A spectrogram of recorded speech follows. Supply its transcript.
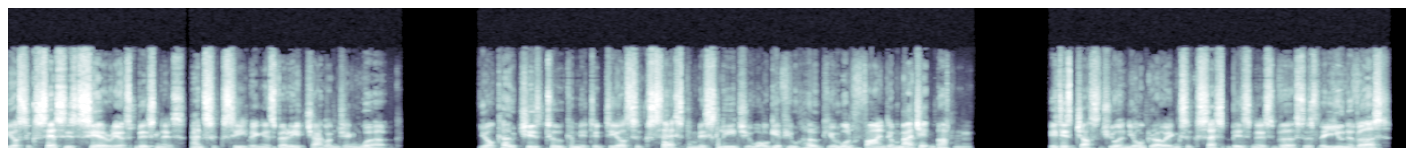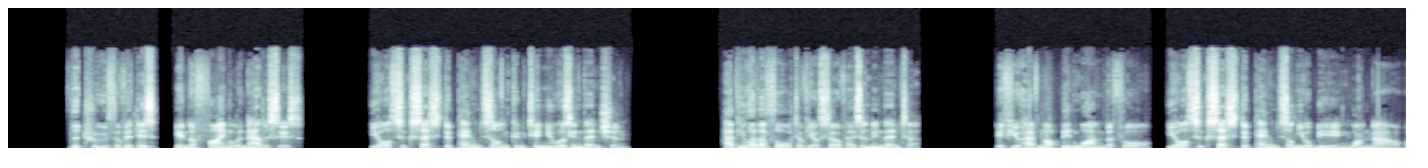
Your success is serious business and succeeding is very challenging work. Your coach is too committed to your success to mislead you or give you hope you will find a magic button. It is just you and your growing success business versus the universe. The truth of it is, in the final analysis, your success depends on continuous invention. Have you ever thought of yourself as an inventor? If you have not been one before, your success depends on your being one now.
